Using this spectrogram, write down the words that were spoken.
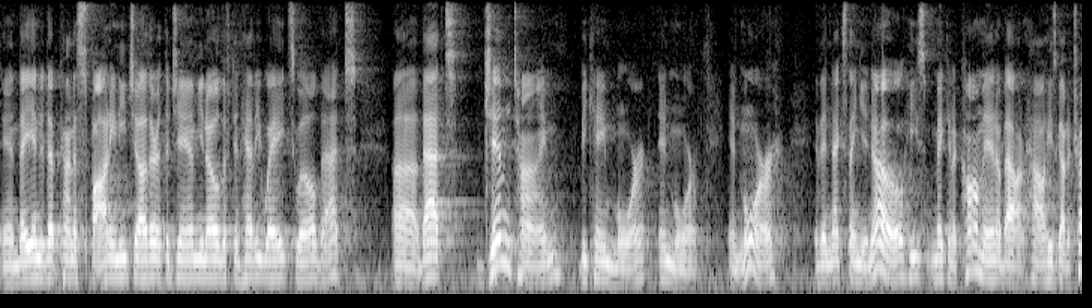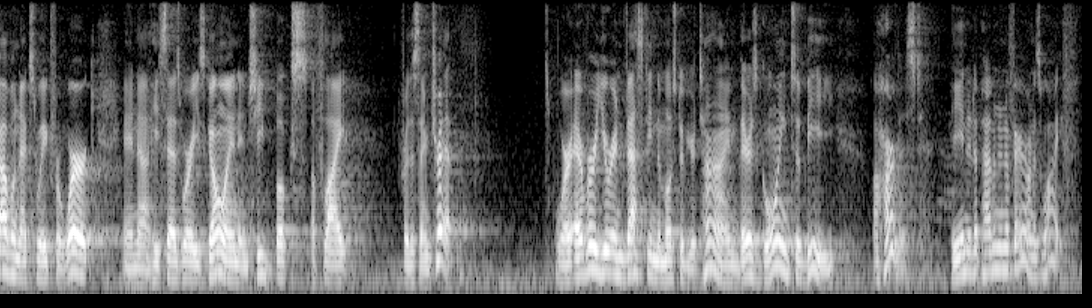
And they ended up kind of spotting each other at the gym, you know, lifting heavy weights. Well, that, uh, that gym time became more and more and more. And then next thing you know, he's making a comment about how he's got to travel next week for work. And uh, he says where he's going, and she books a flight for the same trip. Wherever you're investing the most of your time, there's going to be a harvest. He ended up having an affair on his wife.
